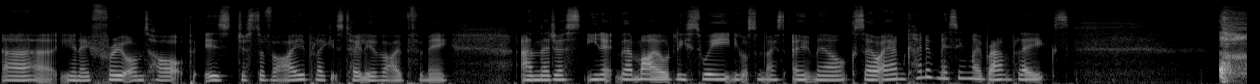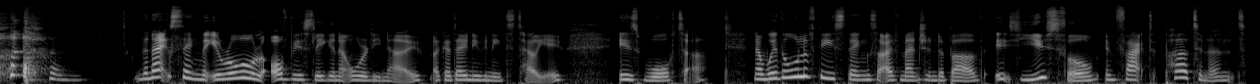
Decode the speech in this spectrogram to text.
uh, you know, fruit on top is just a vibe. Like it's totally a vibe for me and they're just you know they're mildly sweet and you've got some nice oat milk so i am kind of missing my bran flakes the next thing that you're all obviously going to already know like i don't even need to tell you is water now with all of these things that i've mentioned above it's useful in fact pertinent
